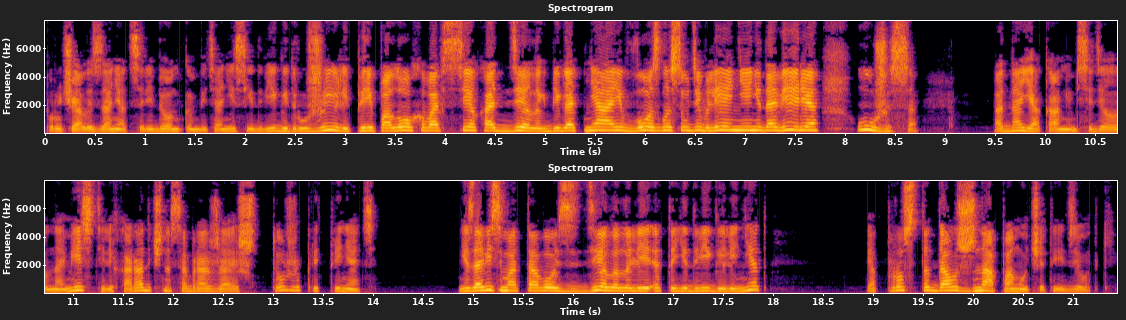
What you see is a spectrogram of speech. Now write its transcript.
поручалось заняться ребенком, ведь они с Едвигой дружили, переполох во всех отделах, беготня и возгласы удивления, недоверия, ужаса. Одна я камнем сидела на месте, лихорадочно соображая, что же предпринять. Независимо от того, сделала ли это Едвига или нет, я просто должна помочь этой идиотке.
